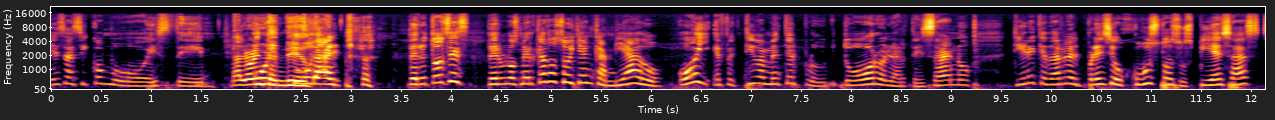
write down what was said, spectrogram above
es así como este valor entendido. Pero entonces, pero los mercados hoy han cambiado. Hoy efectivamente el productor o el artesano tiene que darle el precio justo a sus piezas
